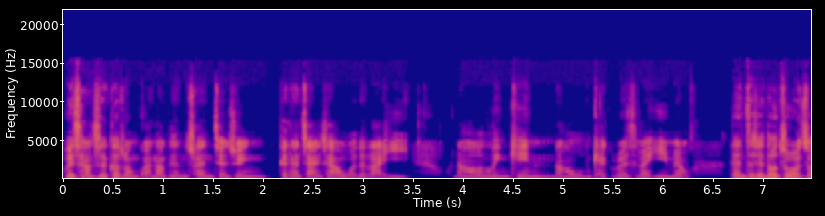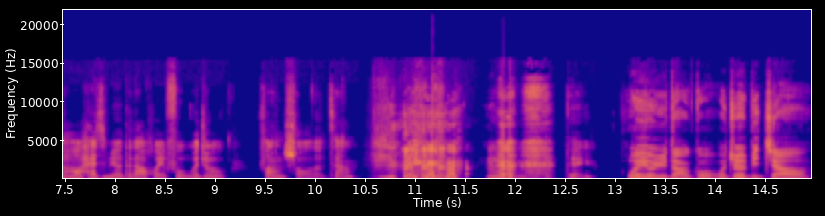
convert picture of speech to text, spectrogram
会尝试各种管道，可能传简讯跟他讲一下我的来意，然后 LinkedIn，然后我们 Cake Resume email，但这些都做了之后还是没有得到回复，我就放手了。这样，对，嗯，对。我也有遇到过，我觉得比较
